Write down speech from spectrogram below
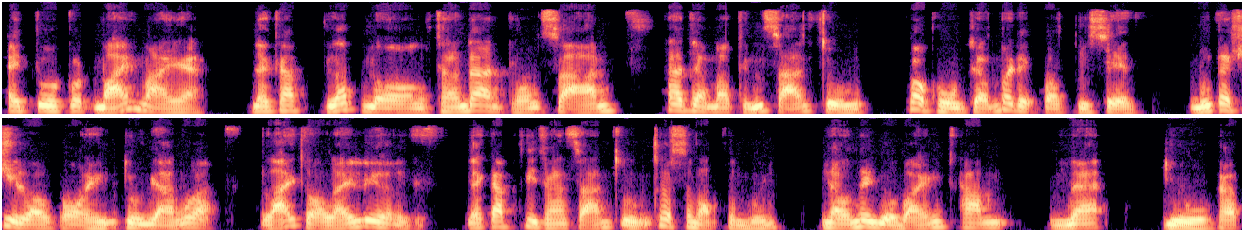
ไอ้ตัวกฎหมายใหม่อะนะครับรับรองทางด้านของศาลถ้าจะมาถึงศาลสูงก็คงจะไม่ได้ปฏิเสธเหมือนกับที่เราพอเห็นตัวอย่างว่าหลายต่อหลายเรื่องนะครับที่ทางศาลสูงก็สนับสนุนแนวนโยบายที่ทำและอยู่ครับ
